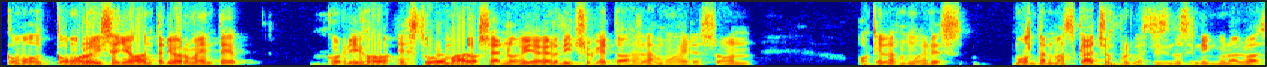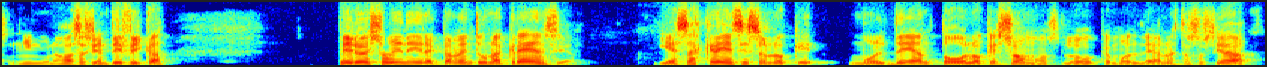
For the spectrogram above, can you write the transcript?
como, como lo hice yo anteriormente, corrijo, estuve mal, o sea, no debía haber dicho que todas las mujeres son, o que las mujeres montan más cachos, porque lo estoy diciendo sin ninguna base, ninguna base científica, pero eso viene directamente de una creencia. Y esas creencias son lo que moldean todo lo que somos, lo que moldea nuestra sociedad.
